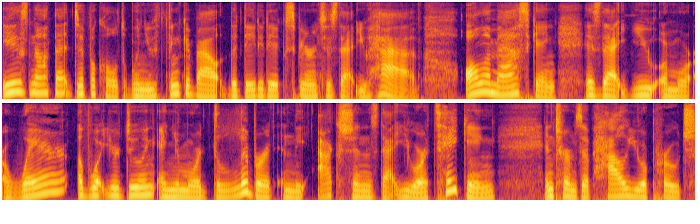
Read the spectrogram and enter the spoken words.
is not that difficult when you think about the day to day experiences that you have. All I'm asking is that you are more aware of what you're doing and you're more deliberate in the actions that you are taking in terms of how you approach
